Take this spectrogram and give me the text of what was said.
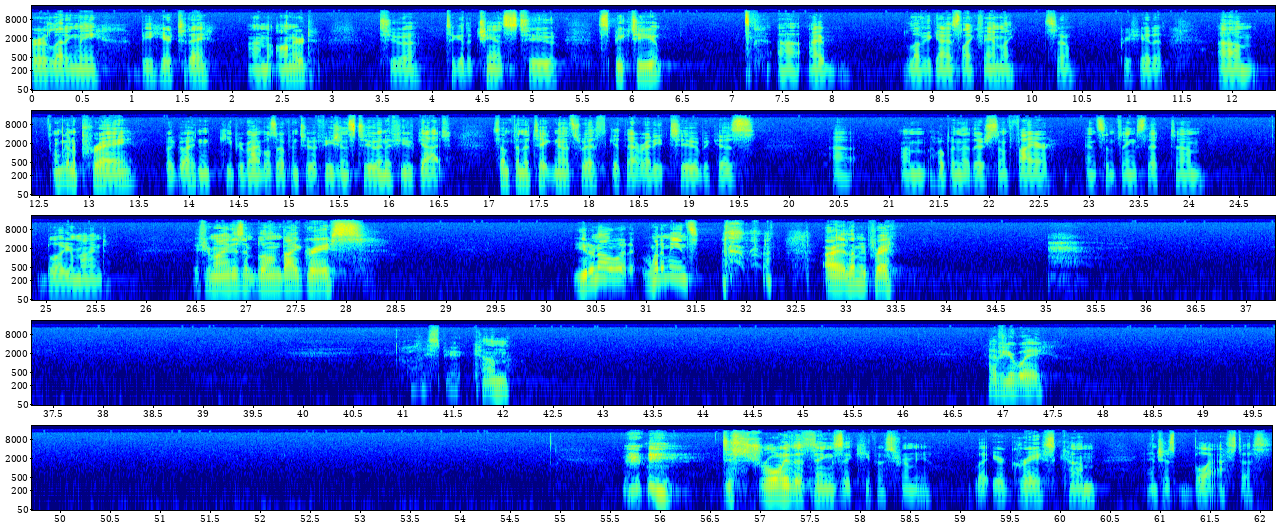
for letting me be here today. I'm honored to, uh, to get a chance to speak to you. Uh, I love you guys like family, so appreciate it. Um, I'm going to pray, but go ahead and keep your Bibles open to Ephesians 2. And if you've got something to take notes with, get that ready too, because uh, I'm hoping that there's some fire and some things that um, blow your mind. If your mind isn't blown by grace, you don't know what, what it means. All right, let me pray. Holy Spirit, come. Have your way. Destroy the things that keep us from you. Let your grace come and just blast us.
